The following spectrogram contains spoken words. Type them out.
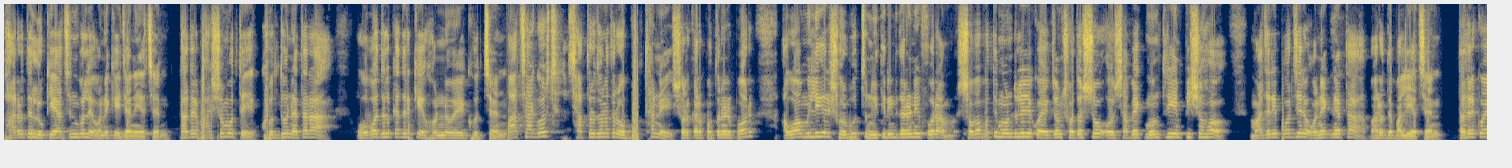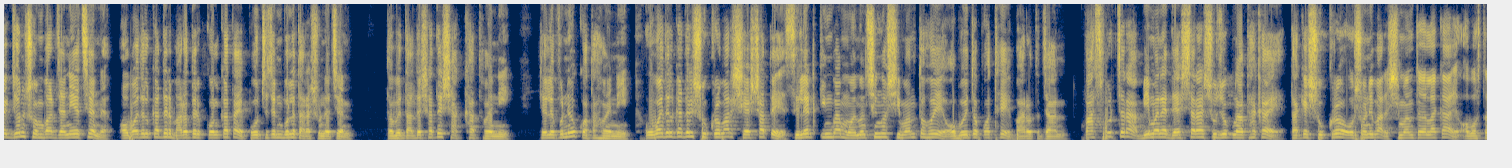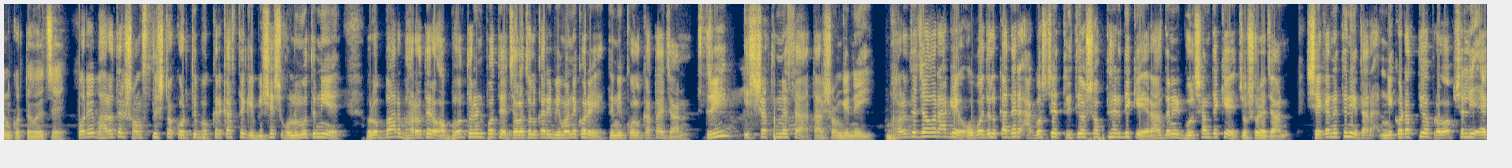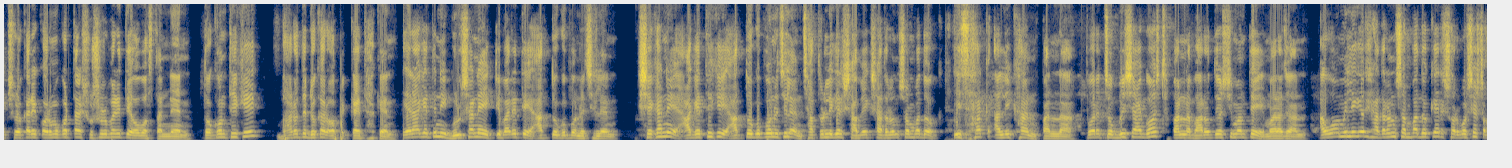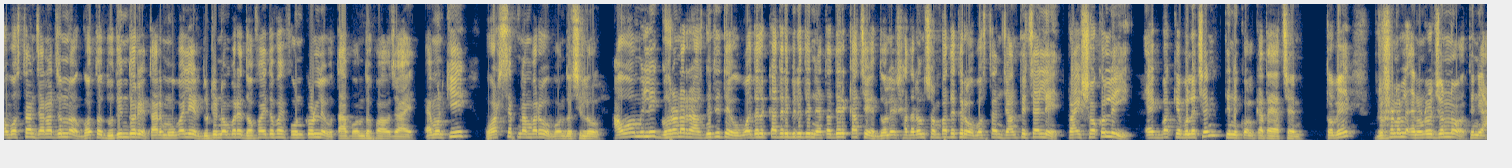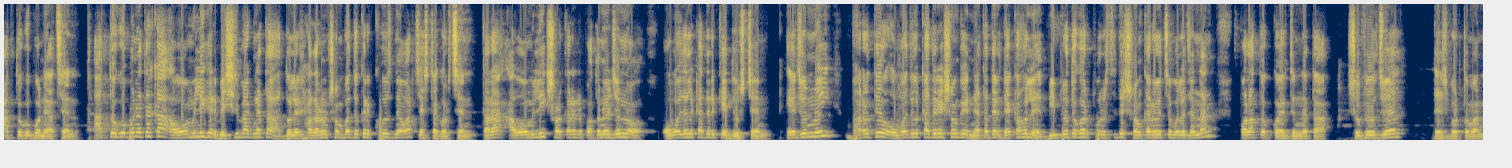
ভারতে লুকিয়ে আছেন বলে অনেকেই জানিয়েছেন। তাদের ভাষ্যমতে ক্ষুদ্র নেতারা ওবায়দুল কাদেরকে হন্য হয়ে খুঁজছেন। পাঁচ আগস্ট ছাত্র জনতার অভ্যুত্থানে সরকার পতনের পর আওয়ামী লীগের সর্বোচ্চ নীতি নির্ধারণী ফোরাম সভাপতি মণ্ডলীর কয়েকজন সদস্য ও সাবেক মন্ত্রী, এমপি সহ মাঝারি পর্যায়ের অনেক নেতা ভারতে পালিয়েছেন। তাদের কয়েকজন সোমবার জানিয়েছেন, ওবায়দুল কাদের ভারতের কলকাতায় পৌঁছেছেন বলে তারা শুনেছেন। তবে তাদের সাথে সাক্ষাৎ হয়নি, টেলিফোনেও কথা হয়নি। ওবায়দুল কাদের শুক্রবার শেষ সাথে সিলেট কিংবা ময়মনসিংহ সীমান্ত হয়ে অবৈধ পথে ভারত যান। পাসপোর্ট ছাড়া বিমানে দেশ ছাড়ার সুযোগ না থাকায় তাকে শুক্র ও শনিবার সীমান্ত এলাকায় অবস্থান করতে হয়েছে। পরে ভারতের সংশ্লিষ্ট কর্তৃপক্ষের কাছ থেকে বিশেষ অনুমতি নিয়ে রোববার ভারতের অভ্যন্তরীণ পথে চলাচলকারী বিমানে করে তিনি কলকাতায় যান। স্ত্রী ইশরাতুন্নেসা তার সঙ্গে নেই। ভারতে যাওয়ার আগে ওবায়দুল কাদের আগস্টের তৃতীয় সপ্তাহের দিকে রাজধানীর গুলশান থেকে যশোরে যান। সেখানে তিনি তার নিকটাত্মীয় প্রভাবশালী এক সরকারি কর্মকর্তার শ্বশুরবাড়িতে অবস্থান নেন। তখন থেকে ভারতে ঢোকার অপেক্ষায় থাকেন। এর আগে তিনি গুলশানে একটি বাড়িতে আত্মগোপনে ছিলেন। সেখানে আগে থেকে আত্মগোপনে ছিলেন ছাত্রলীগের সাবেক সাধারণ সম্পাদক ইসহাক আলী খান পান্না। পরে চব্বিশে আগস্ট পান্না ভারতীয় সীমান্তে মারা যান। আওয়ামী লীগের সাধারণ সম্পাদকের সর্বশেষ অবস্থান জানার জন্য গত দুদিন ধরে তার মোবাইলের দুটি নম্বরে দফায় দফায় ফোন করলেও তা বন্ধ পাওয়া যায়। এমনকি হোয়াটসঅ্যাপ নাম্বারও বন্ধ ছিল। আওয়ামী লীগ ঘরানার রাজনীতিতে ওবায়দুল কাদের বিরোধী নেতাদের কাছে দলের সাধারণ সম্পাদকের অবস্থান জানতে চাইলে প্রায় সকলেই এক বাক্যে বলেছেন, তিনি কলকাতায় আছেন। তবে রোশানুল এনানোর জন্য তিনি আত্মগোপনে আছেন। আত্মগোপনে থাকা আওয়ামী লীগের বেশিরভাগ নেতা দলের সাধারণ সম্পাদকের খোঁজ নেওয়ার চেষ্টা করছেন। তারা আওয়ামী লীগ সরকারের পতনের জন্য ওবায়দুল কাদেরকে দুষছেন। এজন্যই ভারতে ওবায়দুল কাদেরের সঙ্গে নেতাদের দেখা হলে বিব্রতকর পরিস্থিতির সংখ্যা রয়েছে বলে জানান পলাতক কয়েকজন নেতা। শফিউল জুয়েল, দেশ বর্তমান।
